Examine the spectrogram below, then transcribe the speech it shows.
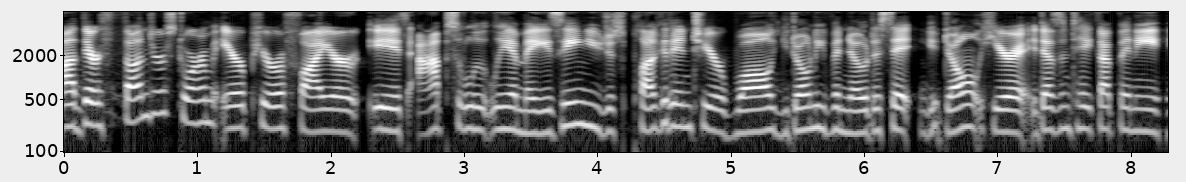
Uh, their thunderstorm air purifier is absolutely amazing. You just plug it into your wall. You don't even notice it. You don't hear it. It doesn't take up any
